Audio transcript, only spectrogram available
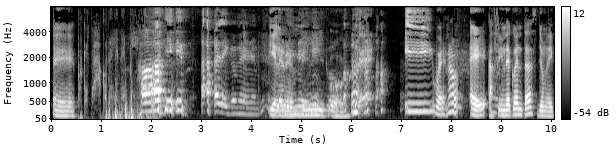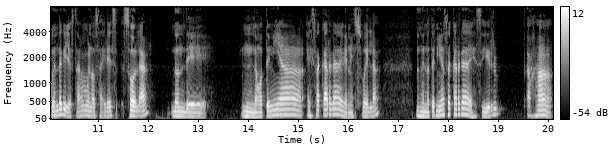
Eh, porque estaba con el enemigo. Ay, dale con el enemigo. Y el enemigo. y bueno, eh, a fin de cuentas, yo me di cuenta que yo estaba en Buenos Aires sola, donde no tenía esa carga de Venezuela, donde no tenía esa carga de decir, ajá,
